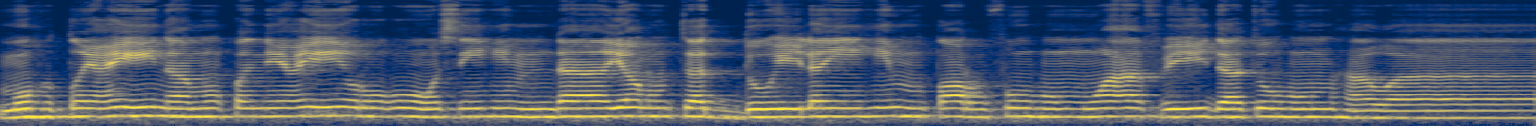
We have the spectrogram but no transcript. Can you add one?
مهطعين مقنعي رؤوسهم لا يرتد اليهم طرفهم وافئدتهم هواء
